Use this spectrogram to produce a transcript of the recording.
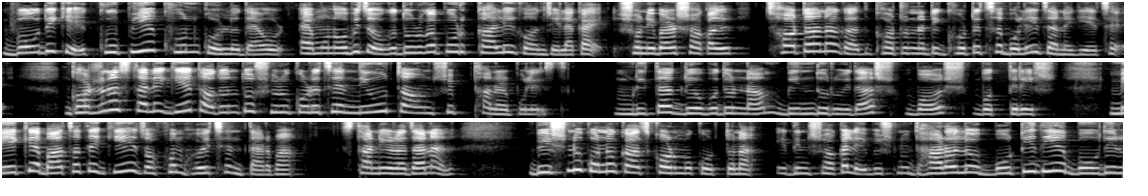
বৌদিকে কুপিয়ে খুন করল দেওর, এমন অভিযোগ দুর্গাপুর কালীগঞ্জ এলাকায়। শনিবার সকাল ছটা নাগাদ ঘটনাটি ঘটেছে বলেই জানা গিয়েছে। ঘটনাস্থলে গিয়ে তদন্ত শুরু করেছে নিউ টাউনশিপ থানার পুলিশ। মৃতা গৃহবধূর নাম বিন্দু রুইদাস বয়স বত্রিশ। মেয়েকে বাঁচাতে গিয়ে জখম হয়েছেন তার মা। স্থানীয়রা জানান, বিষ্ণু কোনো কাজকর্ম করতো না। এদিন সকালে বিষ্ণু ধারালো বটি দিয়ে বৌদির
